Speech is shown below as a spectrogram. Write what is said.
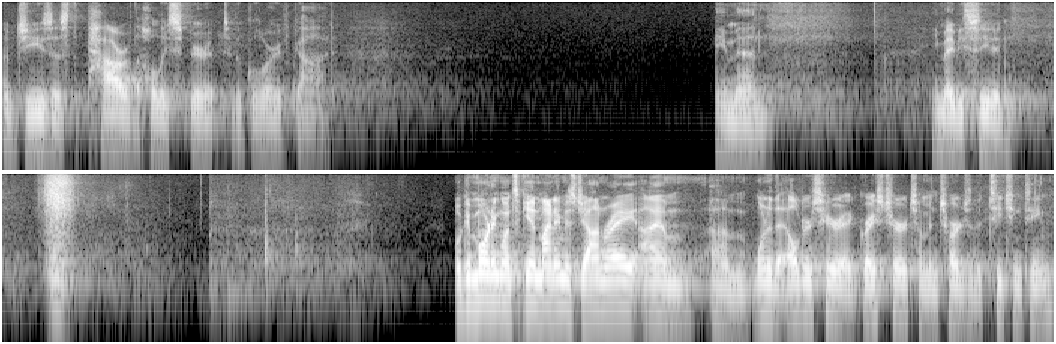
of Jesus, the power of the Holy Spirit to the glory of God. Amen. You may be seated. Well, good morning once again. My name is John Ray. I am um, one of the elders here at Grace Church. I'm in charge of the teaching team.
